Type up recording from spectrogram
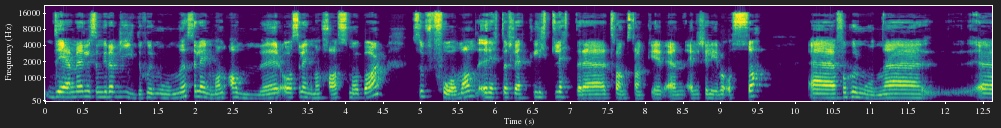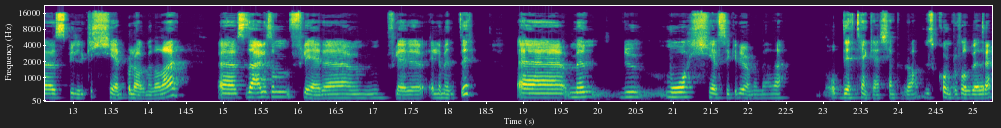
det med liksom gravide hormonene, så lenge man ammer og så lenge man har små barn, så får man rett og slett litt lettere tvangstanker enn ellers i livet også. Eh, for hormonene eh, spiller ikke helt på lag med deg der. Eh, så det er liksom flere, flere elementer. Men du må helt sikkert gjøre noe med det. Og det tenker jeg er kjempebra. Du kommer til å få det bedre.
